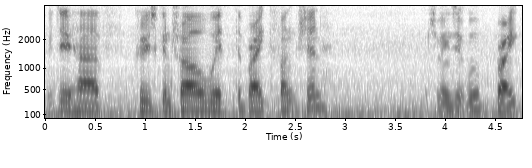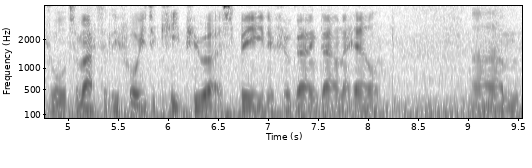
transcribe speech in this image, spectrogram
We do have cruise control with the brake function, which means it will brake automatically for you to keep you at a speed if you're going down a hill. Um,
